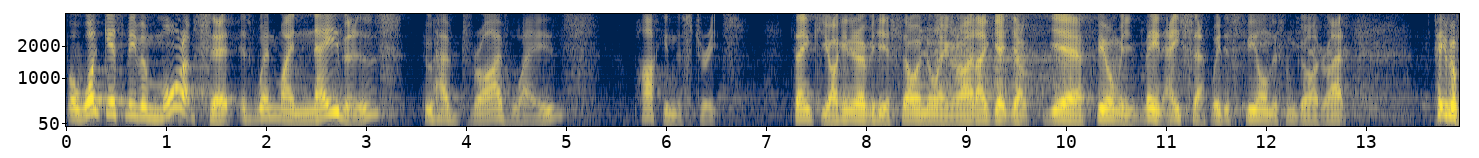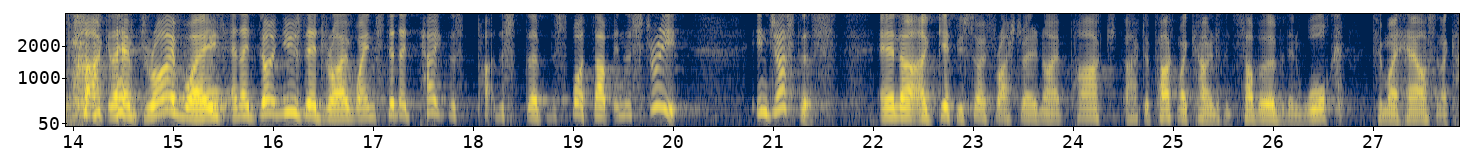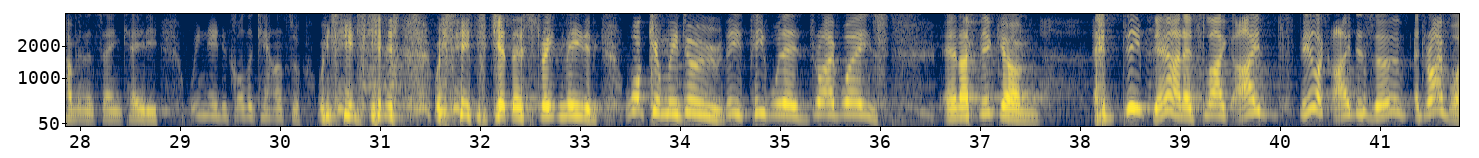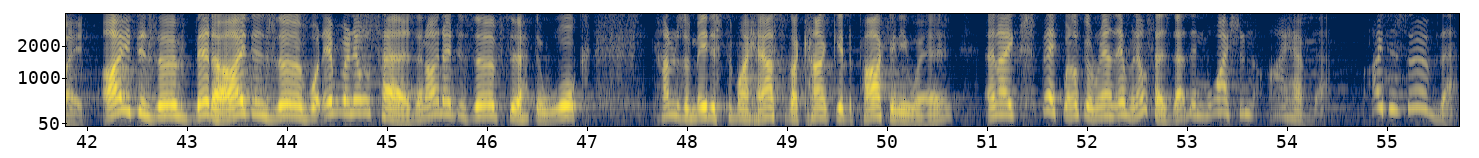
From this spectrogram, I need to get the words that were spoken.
But what gets me even more upset is when my neighbors who have driveways park in the street. Thank you. I can get over here. So annoying, right? I get you. Yeah, feel me. Me and Asaph, we're just feeling this from God, right? People park, they have driveways, and they don't use their driveway. Instead, they take this, the, the spots up in the street. Injustice. And uh, I get me so frustrated, and I park. I have to park my car in a different suburb, and then walk to my house. And I come in and saying, "Katie, we need to call the council. We need to get this. We need to get the street metered. What can we do? These people with their driveways." And I think um, deep down, it's like I feel like I deserve a driveway. I deserve better. I deserve what everyone else has, and I don't deserve to have to walk hundreds of meters to my house because I can't get to park anywhere. And I expect when I look around, everyone else has that, then why shouldn't I have that? I deserve that.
